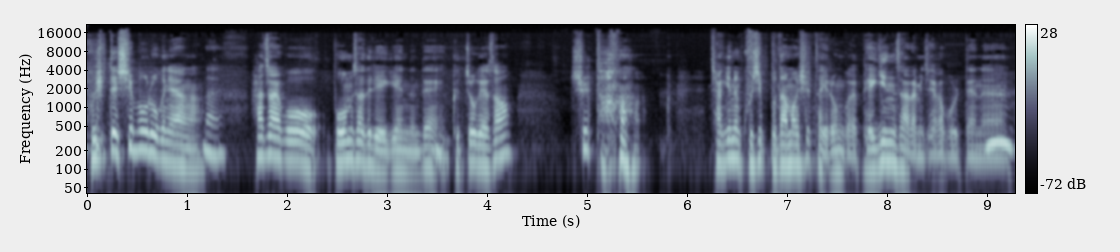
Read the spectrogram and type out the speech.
90대 10으로 그냥 네. 하자고 보험사들이 얘기했는데 음. 그쪽에서 싫다. 자기는 90 부담하기 싫다 이런 거예요. 백인 사람이 제가 볼 때는.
